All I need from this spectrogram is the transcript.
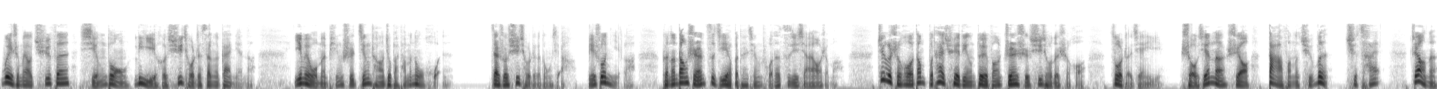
为什么要区分行动、利益和需求这三个概念呢？因为我们平时经常就把它们弄混。再说需求这个东西啊，别说你了，可能当事人自己也不太清楚他自己想要什么。这个时候，当不太确定对方真实需求的时候，作者建议，首先呢是要大方的去问。去猜，这样呢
